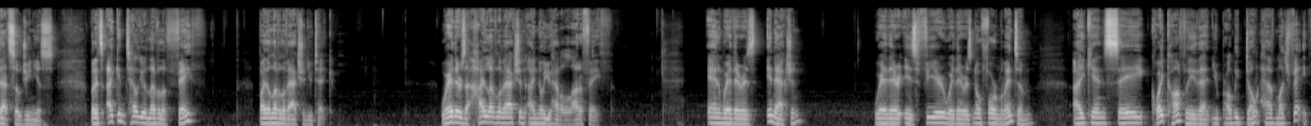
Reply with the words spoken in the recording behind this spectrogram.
that's so genius. But it's I can tell your level of faith by the level of action you take. Where there's a high level of action, I know you have a lot of faith and where there is inaction, where there is fear, where there is no forward momentum, I can say quite confidently that you probably don't have much faith.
